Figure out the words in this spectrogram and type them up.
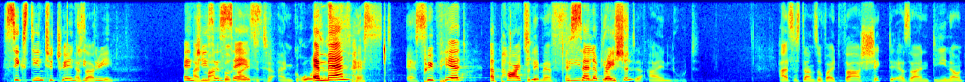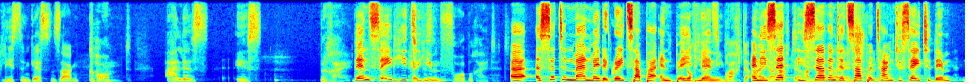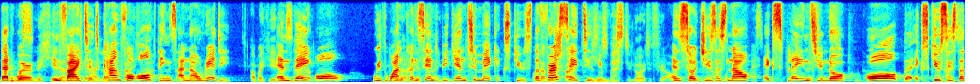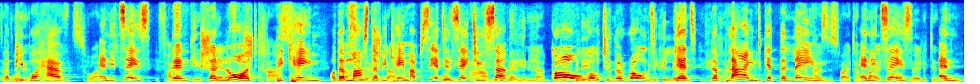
16 to 23. And Jesus says, a man prepared a party, a celebration. Als es dann soweit war, schickte er seinen Diener und ließ den Gästen sagen, kommt, alles ist bereit. Then said he hey, to him, vorbereitet. Uh, a certain man made a great supper and bade many. And he said his servant at supper time to say to them that were invited, Come, for all things are now ready. And they all with one consent began to make excuse. The first said to him, and so Jesus now explains, you know, all the excuses that the people have. And it says, then the Lord became, or the master became upset and said to his servant, Go, go to the roads, get the blind, get the lame. And it says, and,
